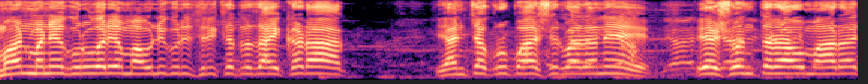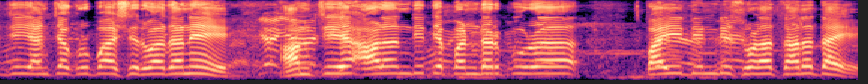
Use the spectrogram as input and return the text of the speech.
मन म्हणे गुरुवर्य माऊली गुरु श्री क्षेत्र जायखडा यांच्या कृपा आशीर्वादाने यशवंतराव महाराजजी यांच्या कृपा आशीर्वादाने आमची आळंदी ते पंढरपूर पायी दिंडी सोहळा चालत आहे.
